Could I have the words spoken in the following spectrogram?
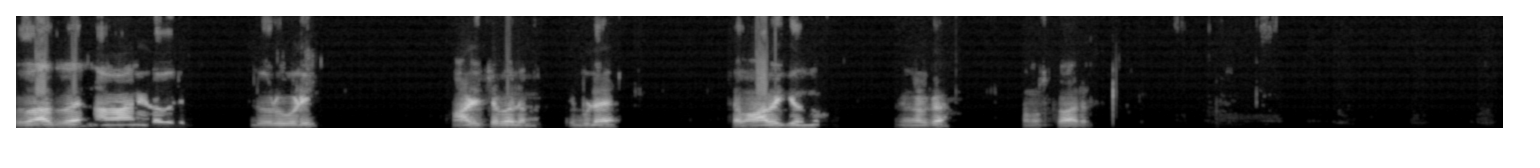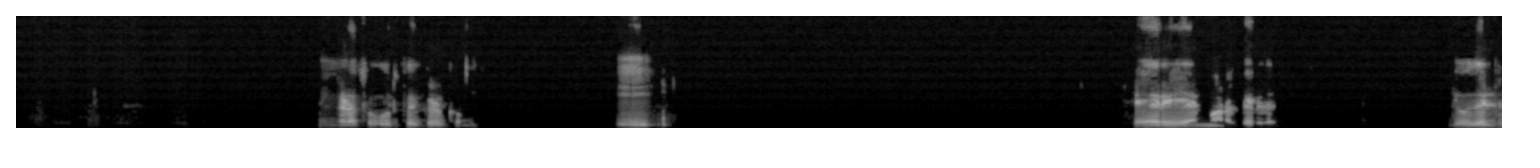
കൃതാർത്ഥതൻ ആകാൻ ഇടവരും. ഇതോടുകൂടി ആഴ്ചഫലം ഇവിടെ സമാപിക്കുന്നു. നിങ്ങൾക്ക് നമസ്കാരം. നിങ്ങളുടെ സുഹൃത്തുക്കൾക്കും ഈ ഷെയർ ചെയ്യാൻ മറക്കരുത്. ജ്യോതിഷ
